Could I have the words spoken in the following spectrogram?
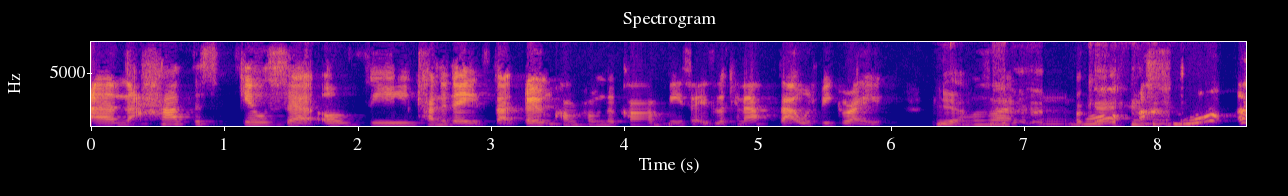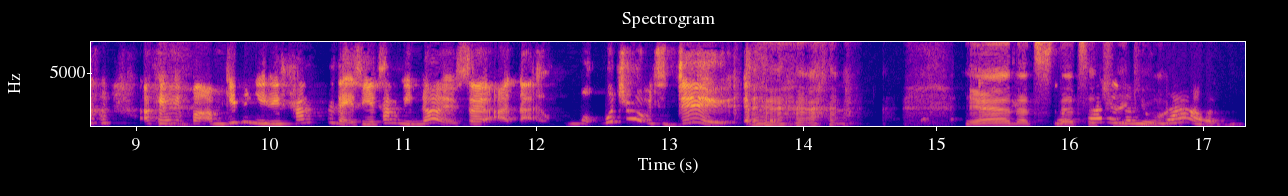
and um, that have the skill set of the candidates that don't come from the companies that he's looking at, that would be great. Yeah. I was like, okay. What? okay, but I'm giving you these candidates and you're telling me no. So I, I, what, what, do you want me to do? yeah, that's that's a tricky one. Down?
